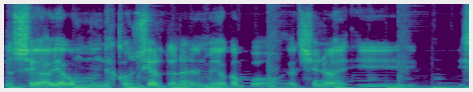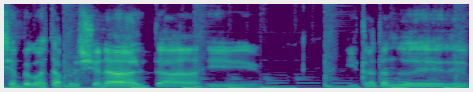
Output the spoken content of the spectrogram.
no sé, había como un desconcierto en el medio campo del Genoa y, siempre con esta presión alta y, tratando de,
